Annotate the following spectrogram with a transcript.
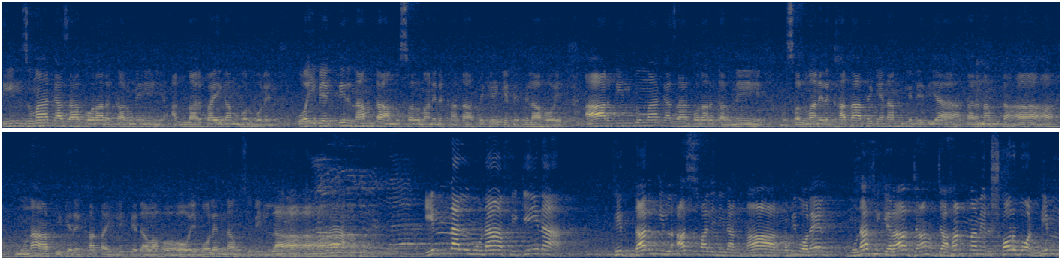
তিন জুমা কাজা করার কারণে আল্লাহর পাইগাম্বর বলেন ওই ব্যক্তির নামটা মুসলমানের খাতা থেকে কেটে ফেলা হয়। আর কিন্তু মা কাজা করার কারণে মুসলমানের খাতা থেকে নাম কেটে দিয়া তার নামটা মুনাফিকের খাতায় লিখে দেওয়া হয়। বলেন না ইন্নাল মুনাফিকিনা ফিদ্দারকিল আসফালি মিনান নার। নবী বলেন মুনাফিকেরা জাহান নামের সর্বনিম্ন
